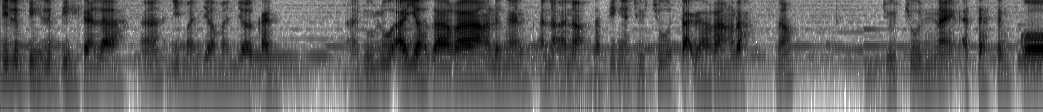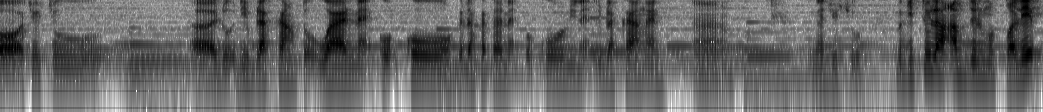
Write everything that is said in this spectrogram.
dilebih-lebihkan lah, ha? dimanja-manjakan. Ha, dulu ayah garang dengan anak-anak tapi dengan cucu tak garang dah. No? Cucu naik atas tengkor, cucu uh, duduk di belakang Tok Wan naik kok-kok, kedah kata naik kok-kok ni naik di belakang kan. Uh, dengan cucu. Begitulah Abdul Muttalib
